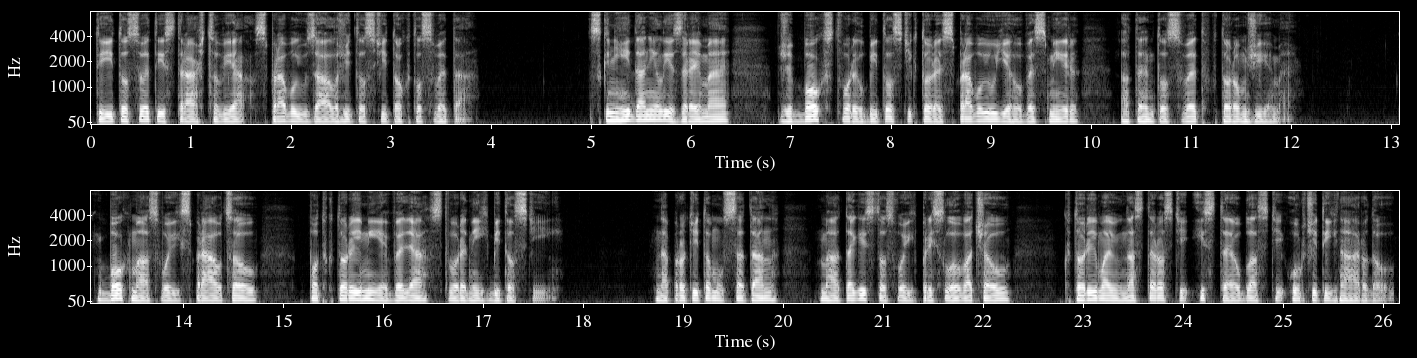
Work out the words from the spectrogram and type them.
Títo svetí strážcovia spravujú záležitosti tohto sveta. Z knihy Daniel je zrejmé, že Boh stvoril bytosti, ktoré spravujú jeho vesmír a tento svet, v ktorom žijeme. Boh má svojich správcov, pod ktorými je veľa stvorených bytostí. Naproti tomu Satan má takisto svojich prislovačov, ktorí majú na starosti isté oblasti určitých národov.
